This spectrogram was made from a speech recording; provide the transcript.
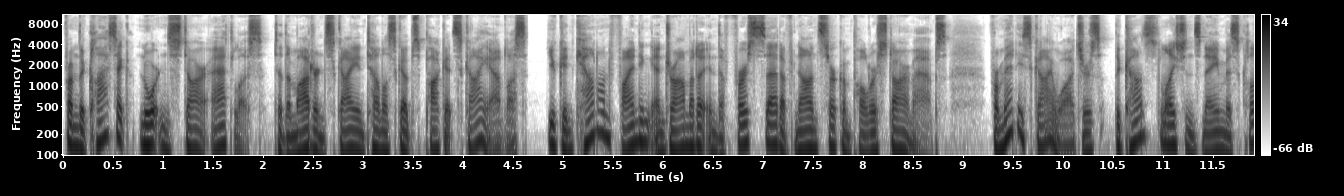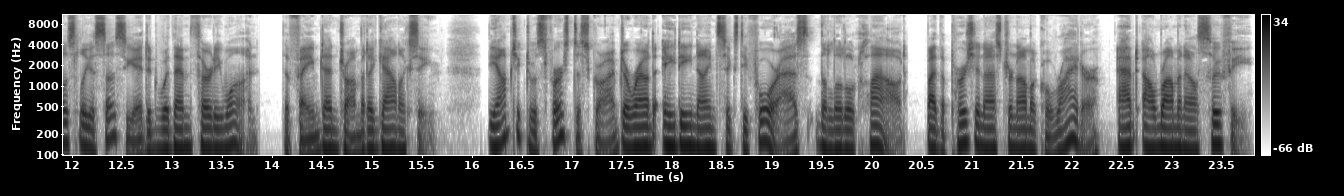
From the classic Norton Star Atlas to the modern Sky and Telescope's Pocket Sky Atlas, you can count on finding Andromeda in the first set of non circumpolar star maps. For many skywatchers, the constellation's name is closely associated with M31, the famed Andromeda Galaxy. The object was first described around AD 964 as the Little Cloud by the Persian astronomical writer Abd al Rahman al Sufi.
